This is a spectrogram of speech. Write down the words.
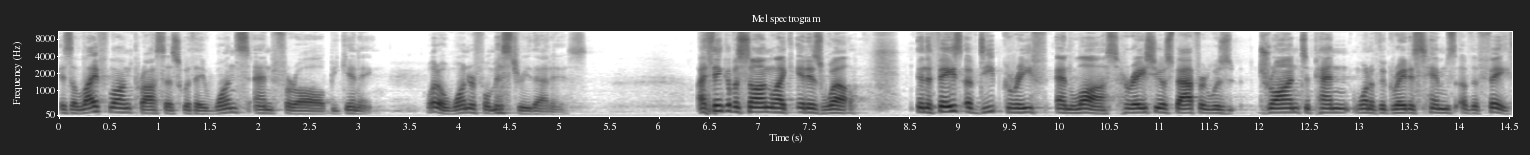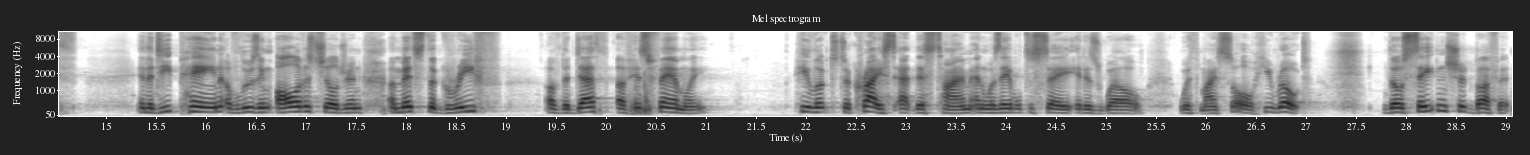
is a lifelong process with a once and for all beginning. What a wonderful mystery that is. I think of a song like It Is Well. In the face of deep grief and loss, Horatio Spafford was drawn to pen one of the greatest hymns of the faith. In the deep pain of losing all of his children, amidst the grief of the death of his family, he looked to Christ at this time and was able to say, It is well with my soul. He wrote, Though Satan should buffet,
